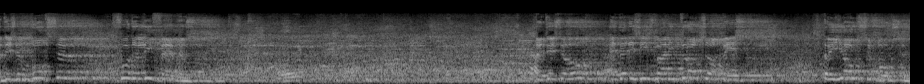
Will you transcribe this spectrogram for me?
Het is een bokser voor de liefhebbers. Het is ook, en dat is iets waar hij trots op is, een Joodse bokser.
